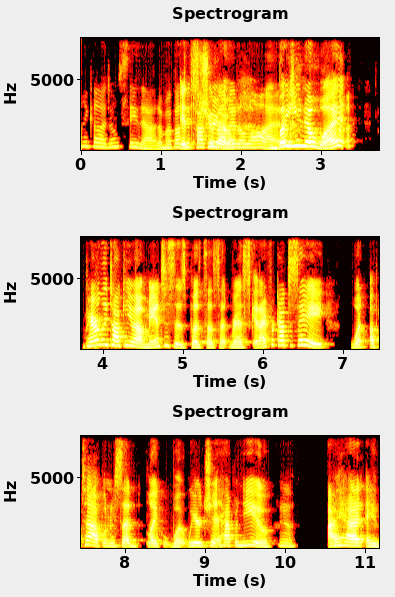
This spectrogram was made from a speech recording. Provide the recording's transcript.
my god, don't say that. I'm about It's to talk about it a lot. But you know what? apparently talking about mantises puts us at risk. And I forgot to say what up top when we said like what weird shit happened to you. Yeah. I had a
